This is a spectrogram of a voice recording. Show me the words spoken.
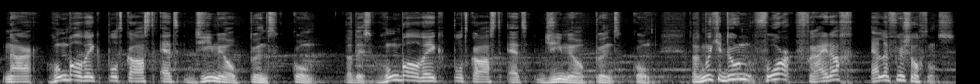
naar honkbalweekpodcast.gmail.com. Dat is honkbalweekpodcast.gmail.com. Dat moet je doen voor vrijdag 11 uur ochtends.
